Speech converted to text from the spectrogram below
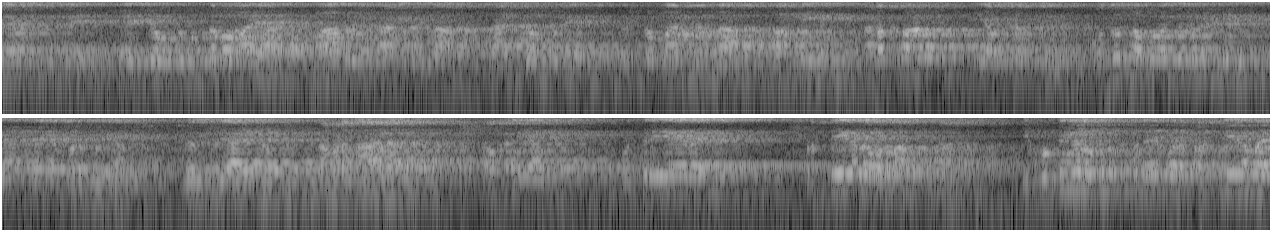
സേവനത്തിന്റെ ഏറ്റവും ഉത്തമമായ മാതൃക കാണിക്കുന്ന സാന്റോസിനെ സിസ്റ്റർമാർക്കുള്ള നന്ദിയും കടപ്പാടും ഈ അവസരത്തിൽ പൊതുസമൂഹത്തിന് വേണ്ടി ഞാൻ രേഖപ്പെടുത്തുകയാണ് തീർച്ചയായിട്ടും നമ്മുടെ നാട് നമുക്കറിയാം ഒത്തിരിയേറെ പ്രത്യേകതയുള്ള നാട് ഈ കുട്ടികളും അതേപോലെ പ്രത്യേകമായ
